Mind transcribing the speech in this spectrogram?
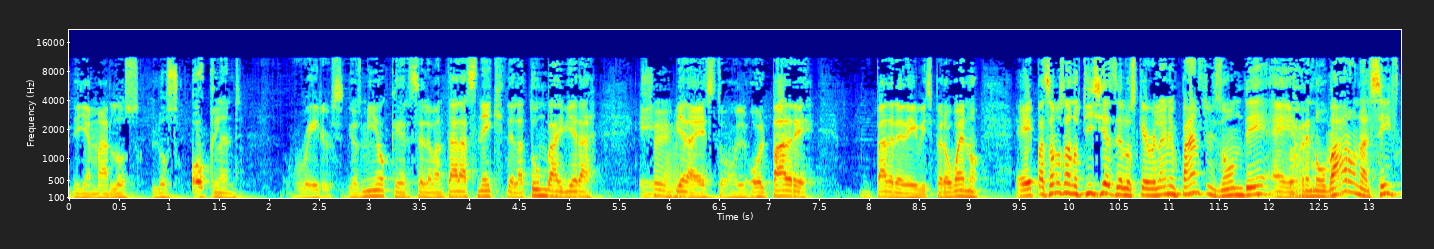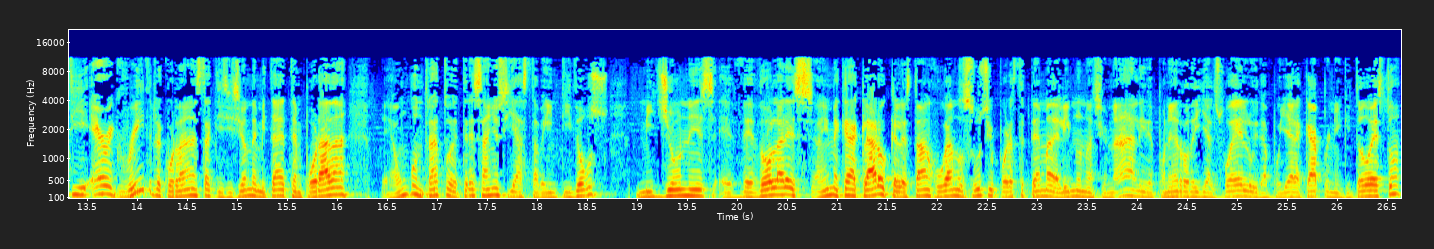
de llamarlos los Oakland Raiders. Dios mío, que se levantara Snake de la tumba y viera, eh, viera esto. o el padre padre Davis. Pero bueno, eh, pasamos a noticias de los Carolina Panthers, donde eh, renovaron al safety Eric Reed. Recordarán esta adquisición de mitad de temporada eh, a un contrato de tres años y hasta 22 millones de dólares. A mí me queda claro que le estaban jugando sucio por este tema del himno nacional y de poner rodilla al suelo y de apoyar a Kaepernick y todo esto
